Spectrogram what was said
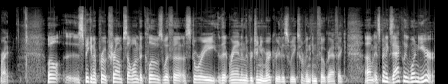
Right. Well, uh, speaking of pro Trumps, I wanted to close with a, a, story that ran in the Virginia Mercury this week, sort of an infographic. Um, it's been exactly one year,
